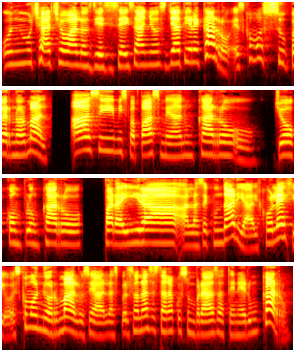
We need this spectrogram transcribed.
un muchacho a los 16 años ya tiene carro. Es como súper normal. Ah, sí, mis papás me dan un carro o yo compro un carro para ir a, la secundaria, al colegio. Es como normal, o sea, las personas están acostumbradas a tener un carro.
